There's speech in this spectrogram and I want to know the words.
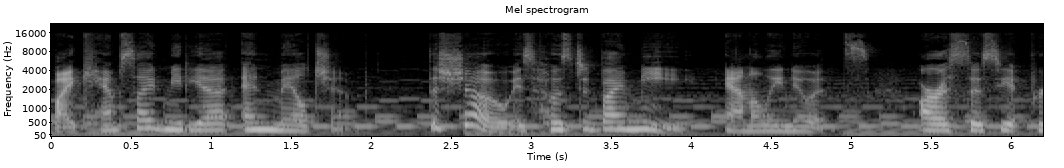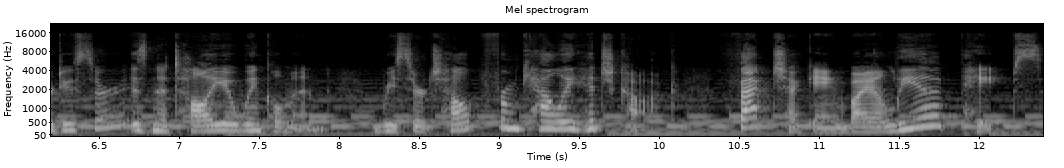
by Campside Media and MailChimp. The show is hosted by me, Annalee Newitz. Our associate producer is Natalia Winkleman. Research help from Callie Hitchcock. Fact checking by Aaliyah Papes.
